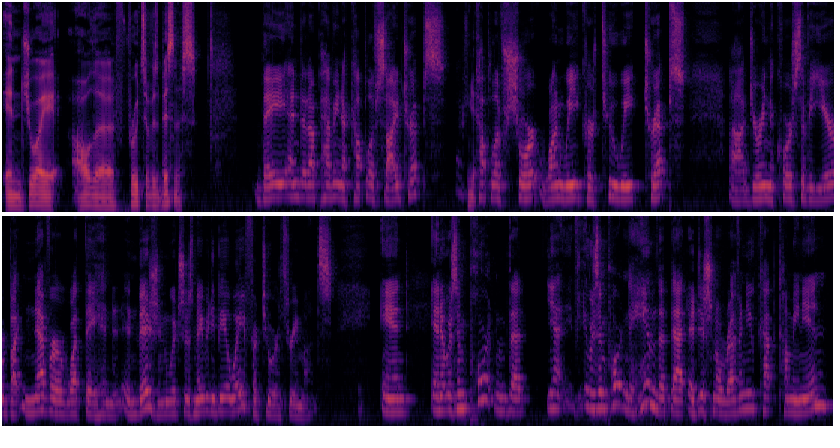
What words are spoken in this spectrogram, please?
enjoy all the fruits of his business. They ended up having a couple of side trips, a Yeah. couple of short one week or two week trips uh, during the course of a year, but never what they had envisioned, which was maybe to be away for two or three months. And and it was important that yeah, it was important to him that that additional revenue kept coming in,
